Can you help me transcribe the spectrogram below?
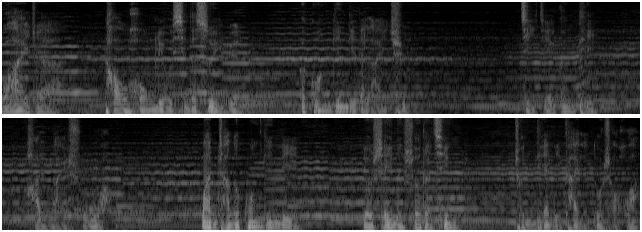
我爱着桃红柳新的岁月和光阴里的来去。季节更替，寒来暑往，漫长的光阴里，有谁能说得清？春天里开了多少花，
